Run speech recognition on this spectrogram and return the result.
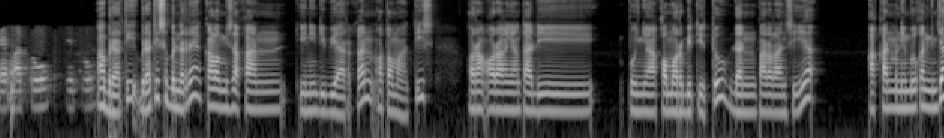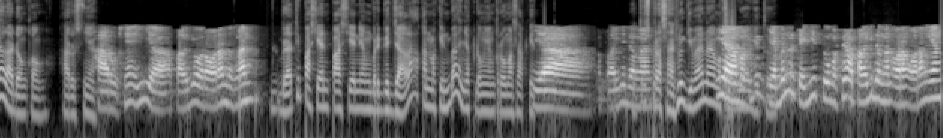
kayak batuk gitu. Ah, berarti berarti sebenarnya kalau misalkan ini dibiarkan otomatis orang-orang yang tadi punya komorbid itu dan para lansia akan menimbulkan gejala dong, Kong. Harusnya. Harusnya iya, apalagi orang-orang dengan Berarti pasien-pasien yang bergejala akan makin banyak dong yang ke rumah sakit. ya apalagi dengan Terus perasaan lu gimana maksud Iya, gua maksudnya gitu? ya bener kayak gitu. Maksudnya apalagi dengan orang-orang yang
